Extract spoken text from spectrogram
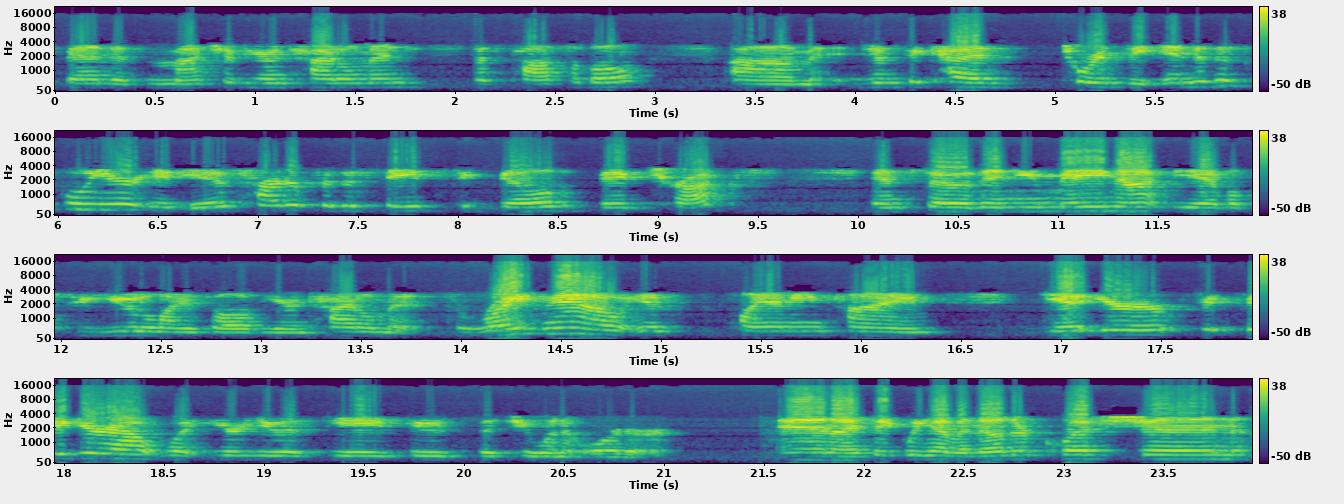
spend as much of your entitlement as possible. Um, just because towards the end of the school year, it is harder for the states to build big trucks. And so then you may not be able to utilize all of your entitlement. So right now is planning time. Get your, figure out what your USDA foods that you want to order. And I think we have another question.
